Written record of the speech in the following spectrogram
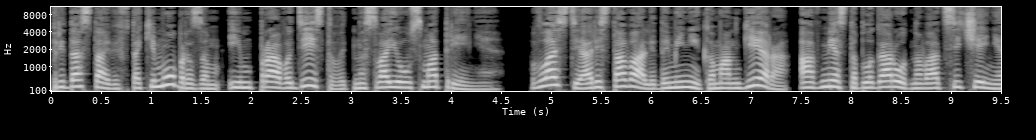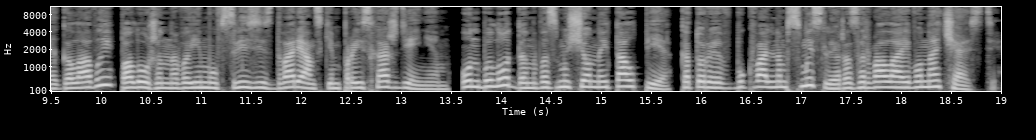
предоставив таким образом им право действовать на свое усмотрение. Власти арестовали Доминика Мангера, а вместо благородного отсечения головы, положенного ему в связи с дворянским происхождением, он был отдан возмущенной толпе, которая в буквальном смысле разорвала его на части.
